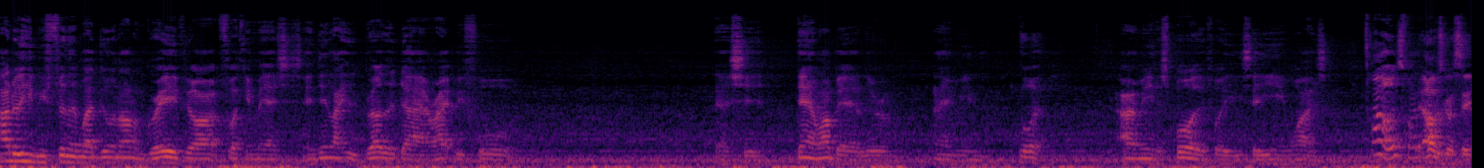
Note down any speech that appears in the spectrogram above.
How do he be feeling about doing all them graveyard fucking matches? And then like his brother died right before that shit. Damn, my bad, Lyra. I didn't mean what. I mean to spoil it for you. You say you ain't watch. Oh, it's fine. I was gonna say,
